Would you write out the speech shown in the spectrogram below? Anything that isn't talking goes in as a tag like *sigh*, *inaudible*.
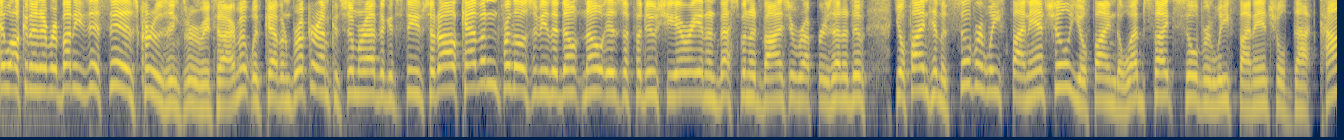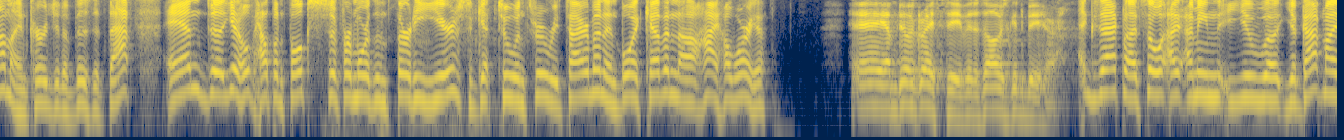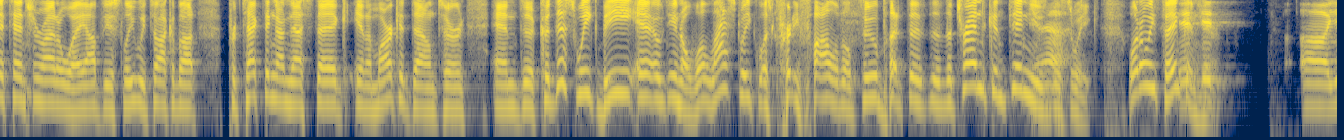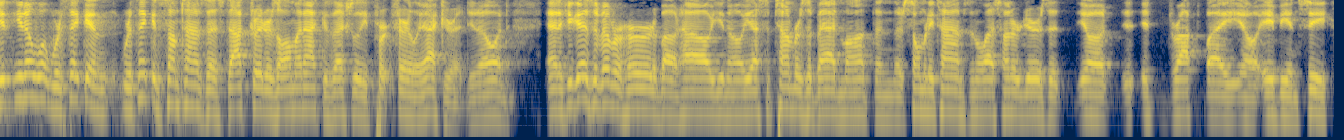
Hey, welcome in, everybody. This is Cruising Through Retirement with Kevin Brooker. I'm consumer advocate Steve Siddall. Kevin, for those of you that don't know, is a fiduciary and investment advisor representative. You'll find him at Silverleaf Financial. You'll find the website, silverleaffinancial.com. I encourage you to visit that. And, uh, you know, helping folks for more than 30 years to get to and through retirement. And boy, Kevin, uh, hi, how are you? Hey, I'm doing great, Steve. It is always good to be here. Exactly. So, I, I mean, you uh, you got my attention right away. Obviously, we talk about protecting our nest egg in a market downturn. And uh, could this week be, uh, you know, well, last week was *laughs* pretty volatile too, but the the, the trend continues Yeah. this week. What are we thinking It, here? it, uh, you, you know what we're thinking? We're thinking sometimes that stock trader's almanac is actually per- fairly accurate. You know, and and if you guys have ever heard about how you know, yeah, September is a bad month, and there's so many times in the last hundred years that you know it, it dropped by you know A, B, and C,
